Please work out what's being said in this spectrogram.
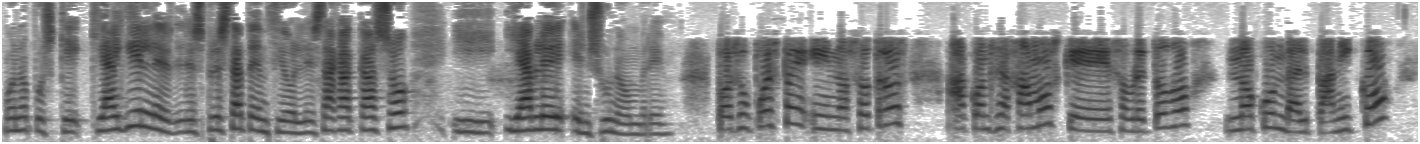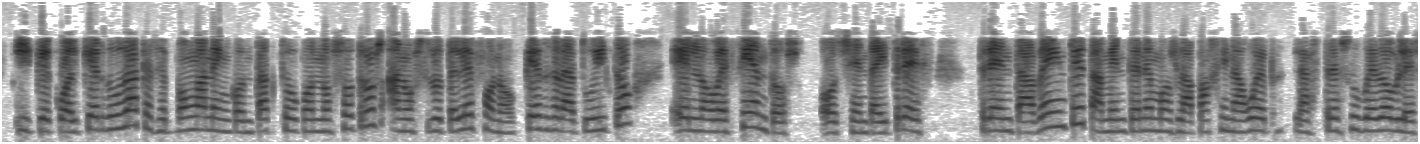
bueno, pues que, que alguien les, les preste atención, les haga caso y, y hable en su nombre. Por supuesto, y nosotros aconsejamos que sobre todo no cunda el pánico y que cualquier duda que se pongan en contacto con nosotros a nuestro teléfono que es gratuito el 983 3020. También tenemos la página web, las tres W,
